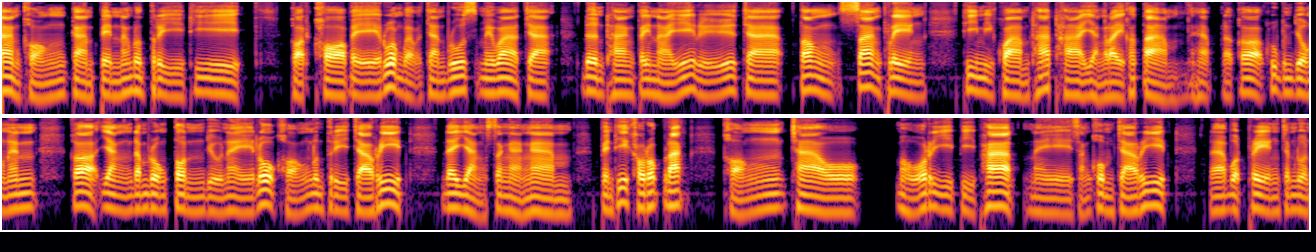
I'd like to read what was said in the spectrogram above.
ด้านของการเป็นนักดนตรีที่กอดคอไปร่วมกับอาจารย์บรูซไม่ว่าจะ เดินทางไปไหนหรือจะต้องสร้างเพลงที่มีความท้าทายอย่างไรก็ตามนะครับ แล้วก็ครูบุญยงนั้นก็ยังดำรงตนอยู่ในโลกของดนตรีจารีต ได้อย่างสง่างาม เป็นที่เคารพรักของชาวมโหรีปีพาดในสังคมจารีตและบทเพลงจำนวน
